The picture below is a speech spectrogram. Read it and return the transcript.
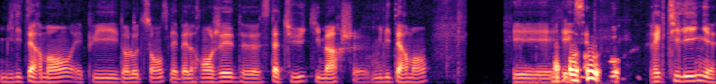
militairement et puis dans l'autre sens les belles rangées de statues qui marchent euh, militairement et, Bah, et cette cour rectiligne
